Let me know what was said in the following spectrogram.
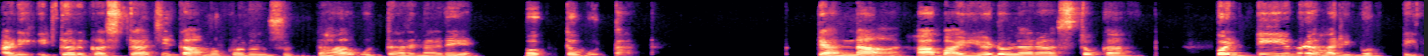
आणि इतर कष्टाची कामं करून सुद्धा उतरणारे भक्त होतात. त्यांना हा बाह्य डोलारा असतो का? पण तीव्र हरिभक्ती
